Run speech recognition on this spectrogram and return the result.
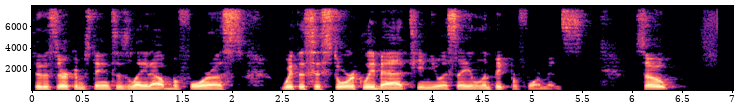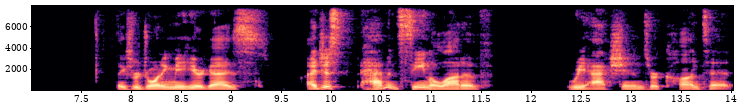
to the circumstances laid out before us with this historically bad Team USA Olympic performance. So, thanks for joining me here, guys. I just haven't seen a lot of reactions or content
